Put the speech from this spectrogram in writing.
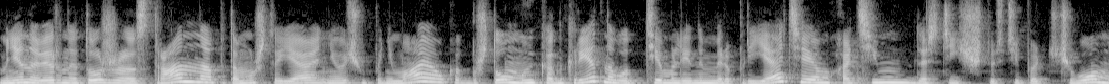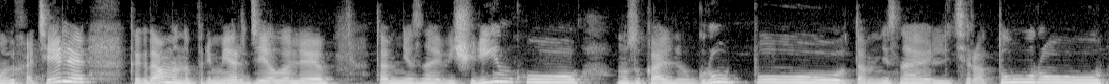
Мне, наверное, тоже странно, потому что я не очень понимаю, как бы, что мы конкретно вот тем или иным мероприятием хотим достичь. То есть, типа, чего мы хотели, когда мы, например, делали, там, не знаю, вечеринку, музыкальную группу, группу, там, не знаю, литературу,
